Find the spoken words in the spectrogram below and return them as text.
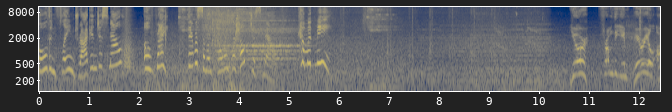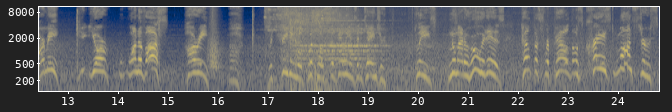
Golden flame dragon just now? Oh, right. There was someone calling for help just now. Come with me. You're from the Imperial Army? Y- you're one of us! Hurry! Oh, retreating will put those civilians in danger. Please, no matter who it is, help us repel those crazed monsters!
